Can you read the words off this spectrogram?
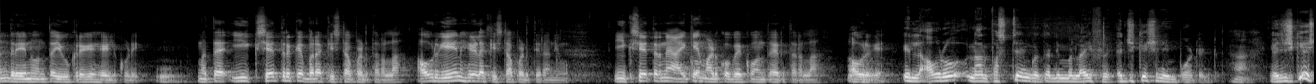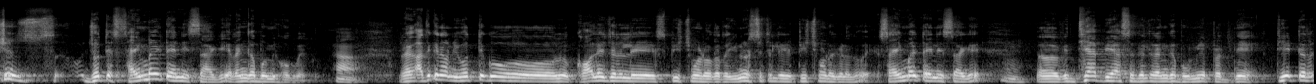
ಅಂದ್ರೆ ಏನು ಅಂತ ಯುವಕರಿಗೆ ಹೇಳಿಕೊಡಿ. ಮತ್ತೆ ಈ ಕ್ಷೇತ್ರಕ್ಕೆ ಬರಕ್ ಇಷ್ಟಪಡ್ತಾರಲ್ಲ ಅವ್ರಿಗೆ ಏನು ಹೇಳಕ್ ಇಷ್ಟಪಡ್ತೀರಾ ನೀವು? ಈ ಕ್ಷೇತ್ರನೇ ಆಯ್ಕೆ ಮಾಡ್ಕೋಬೇಕು ಅಂತ ಇರ್ತಾರಲ್ಲ ಅವ್ರಿಗೆ. ಇಲ್ಲ ಅವರು ನಾನು ಫಸ್ಟ್ ಏನು ಗೊತ್ತಾ ನಿಮ್ಮ ಲೈಫ್ ಎಜುಕೇಷನ್ ಇಂಪಾರ್ಟೆಂಟ್ ಎಜುಕೇಷನ್ ಜೊತೆ ಸೈಮಲ್ಟೇನಿಯಸ್ ಆಗಿ ರಂಗಭೂಮಿ ಹೋಗಬೇಕು. ಅದಕ್ಕೆ ನಾನು ಇವತ್ತಿಗೂ ಕಾಲೇಜಲ್ಲಿ ಸ್ಪೀಚ್ ಮಾಡುವಾಗ ಅಥವಾ ಯೂನಿವರ್ಸಿಟಿಯಲ್ಲಿ ಟೀಚ್ ಮಾಡುವಾಗ ಹೇಳೋದು ಸೈಮಲ್ಟೈನಿಯಸ್ ಆಗಿ ವಿದ್ಯಾಭ್ಯಾಸದಲ್ಲಿ ರಂಗಭೂಮಿಯ ಪ್ರಜ್ಞೆ ಥಿಯೇಟರ್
